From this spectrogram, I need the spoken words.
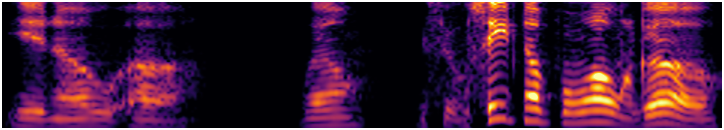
you know, uh, well, if it was heating up a while ago,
